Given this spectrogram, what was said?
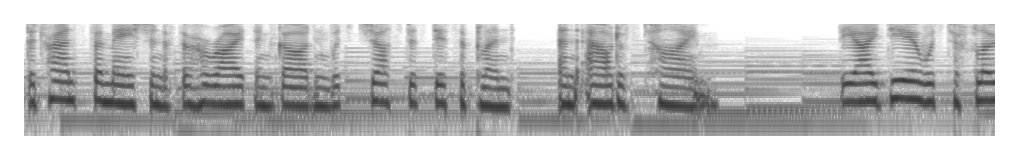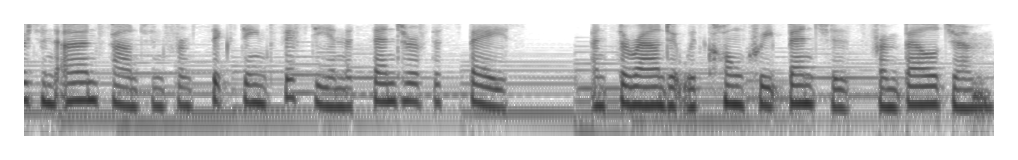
The transformation of the Horizon Garden was just as disciplined and out of time. The idea was to float an urn fountain from 1650 in the center of the space and surround it with concrete benches from Belgium.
